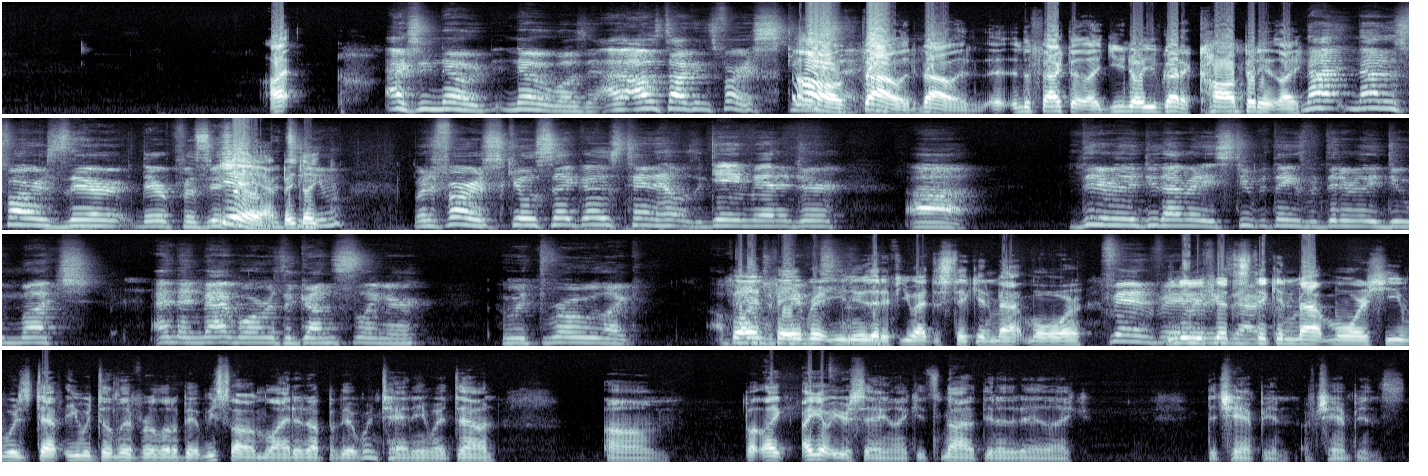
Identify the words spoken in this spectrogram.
Actually, no, no, it wasn't. I, I was talking as far as skill oh, set. valid, valid, and the fact that like you know you've got a competent like Not not as far as their their position Yeah, on the but, like- but as far as skill set goes, Tannehill was a game manager. Uh, didn't really do that many stupid things, but didn't really do much. And then Matt Moore was a gunslinger who would throw like fan favorite. You knew that if you had to stick in Matt Moore, fan you favorite. knew if you had to stick in Matt Moore, he was def- he would deliver a little bit. We saw him light it up a bit when Tanny went down. Um, but like I get what you're saying. Like it's not at the end of the day like the champion of champions.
